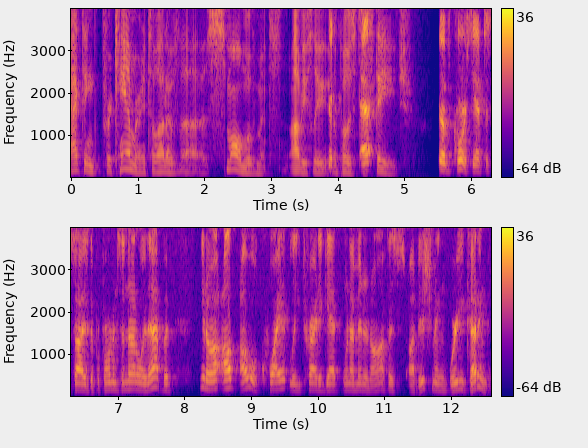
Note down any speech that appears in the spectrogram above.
acting for camera, it's a lot of uh, small movements, obviously, as opposed to stage. Of course, you have to size the performance, and not only that, but you know, I'll I will quietly try to get when I'm in an office auditioning. Where are you cutting me?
